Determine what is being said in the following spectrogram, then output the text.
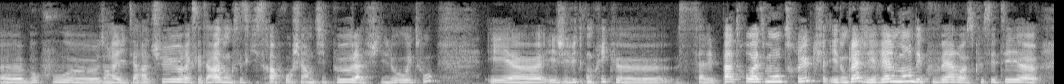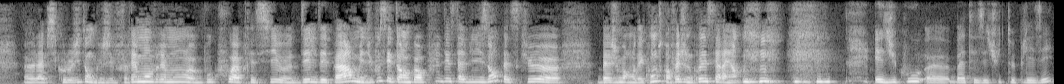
euh, beaucoup dans la littérature, etc. Donc c'est ce qui se rapprochait un petit peu, la philo et tout. Et, et j'ai vite compris que ça allait pas trop être mon truc. Et donc là, j'ai réellement découvert ce que c'était la psychologie. Donc j'ai vraiment, vraiment beaucoup apprécié dès le départ. Mais du coup, c'était encore plus déstabilisant parce que ben, je me rendais compte qu'en fait, je ne connaissais rien. et du coup, euh, bah, tes études te plaisaient,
